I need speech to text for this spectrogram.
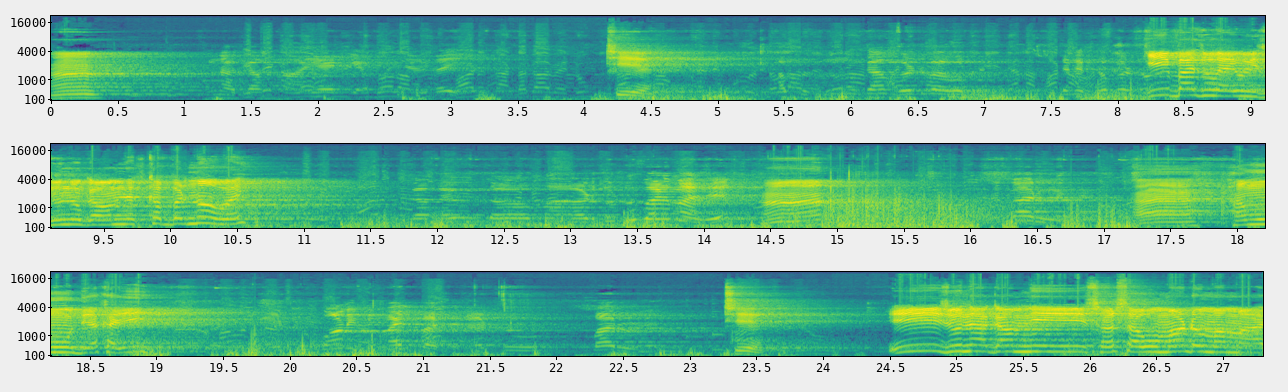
હા. છે. કી બાજુ આવ્યું જૂનું ગામ? અમને ખબર ન હોય. હા. હા હમું દેખાય? છે. એ જૂના ગામની સરસાવું માંડો મામા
